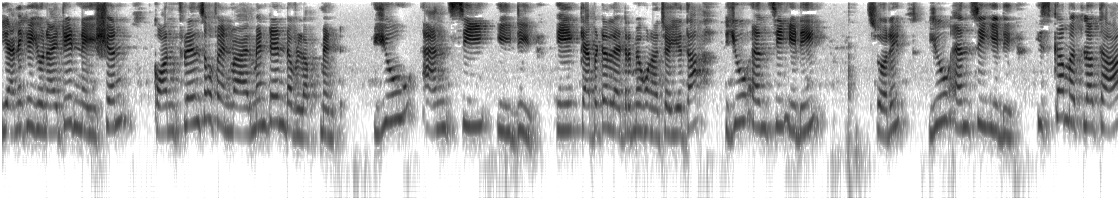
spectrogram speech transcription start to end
यानी कि United Nation conference of environment and development U N C E D E capital letter में होना चाहिए था। U N C E D sorry U N C E D इसका मतलब था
